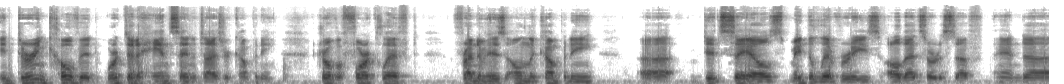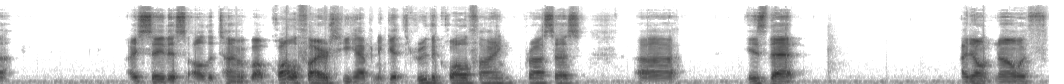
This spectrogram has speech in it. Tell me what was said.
in, during COVID, worked at a hand sanitizer company, drove a forklift. Friend of his owned the company uh, did sales, made deliveries, all that sort of stuff. And uh, I say this all the time about qualifiers. He happened to get through the qualifying process. Uh, is that I don't know if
